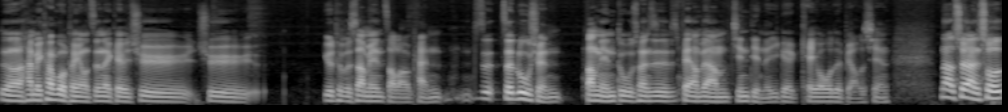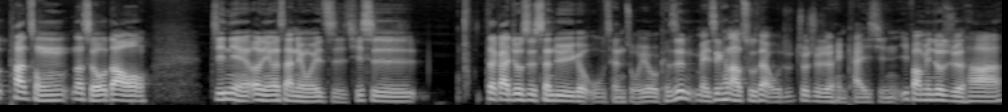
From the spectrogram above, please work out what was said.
呃，还没看过的朋友真的可以去去 YouTube 上面找找看。这这入选当年度算是非常非常经典的一个 KO 的表现。那虽然说他从那时候到今年二零二三年为止，其实大概就是胜率一个五成左右，可是每次看他出赛，我就就觉得很开心。一方面就是觉得他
